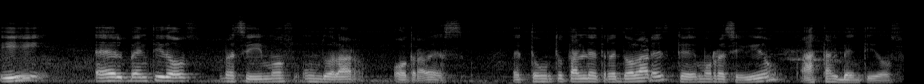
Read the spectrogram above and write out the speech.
Y el 22 recibimos un dólar otra vez. Esto es un total de 3 dólares que hemos recibido hasta el 22.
